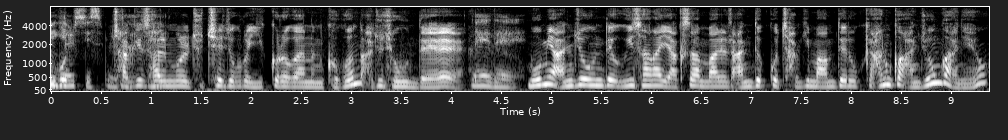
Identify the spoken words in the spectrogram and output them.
얘기할 뭐 수 있습니다. 자기 네. 삶을 네. 주체적으로 이끌어가는 그건 아주 좋은데 네네. 네. 몸이 안 좋은데 의사나 약사 말 안 듣고 자기 마음대로 그렇게 하는 거 안 좋은 거 아니에요?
